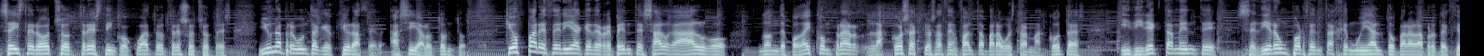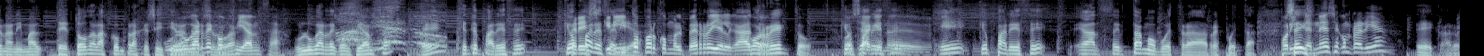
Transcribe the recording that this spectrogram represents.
608-354-383. Y una pregunta que os quiero hacer, así a lo tonto. ¿Qué os parecería que de repente salga algo donde podáis comprar las cosas que os hacen falta para vuestras mascotas y directamente se diera un porcentaje muy alto para la protección animal de todas las compras que se hicieran? Un lugar en de confianza. Un lugar de confianza, ¿eh? ¿Qué te parece? ¿Qué os? Prescrito por como el perro y el gato. Correcto. ¿Qué O os sea que parece? no eh? ¿Qué os parece? Aceptamos vuestra respuesta. ¿Por Seis- internet se compraría? Eh, claro,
